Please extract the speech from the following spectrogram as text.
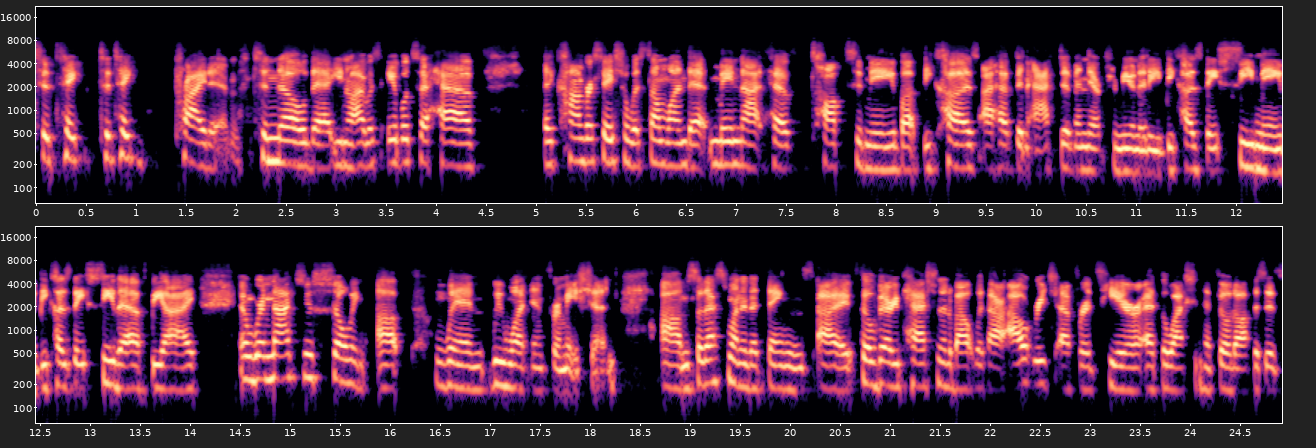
to take to take pride in. To know that you know I was able to have a conversation with someone that may not have talked to me, but because I have been active in their community, because they see me, because they see the FBI, and we're not just showing up when we want information. Um, so that's one of the things I feel very passionate about with our outreach efforts here at the Washington Field Offices.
